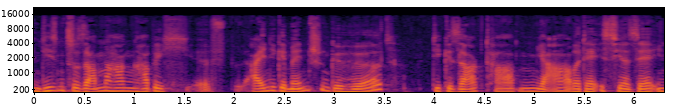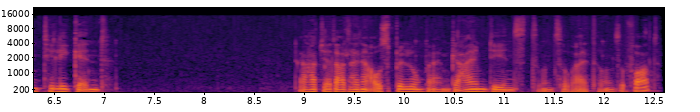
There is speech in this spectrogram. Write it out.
in diesem Zusammenhang habe ich äh, einige Menschen gehört, die gesagt haben, ja, aber der ist ja sehr intelligent. Der hat ja da seine Ausbildung beim Geheimdienst und so weiter und so fort.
